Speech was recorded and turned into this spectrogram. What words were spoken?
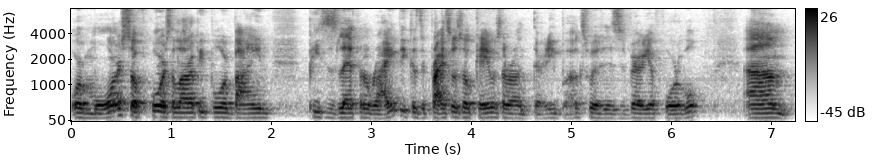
or more. So of course, a lot of people were buying pieces left and right because the price was okay. It was around 30 bucks, which is very affordable. Um,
